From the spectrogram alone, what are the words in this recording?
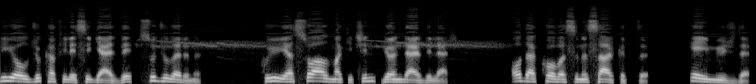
Bir yolcu kafilesi geldi, sucularını kuyuya su almak için gönderdiler. O da kovasını sarkıttı. Hey müjde,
